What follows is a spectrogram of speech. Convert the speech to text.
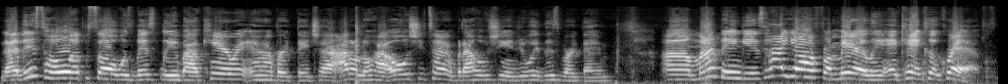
Now, this whole episode was basically about Karen and her birthday child. I don't know how old she turned, but I hope she enjoyed this birthday. Um, my thing is, how y'all from Maryland and can't cook crabs?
